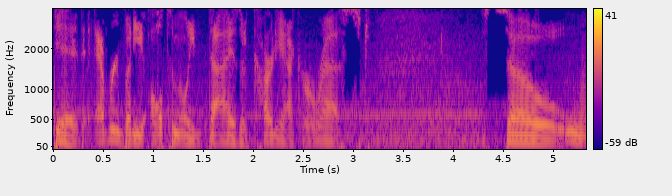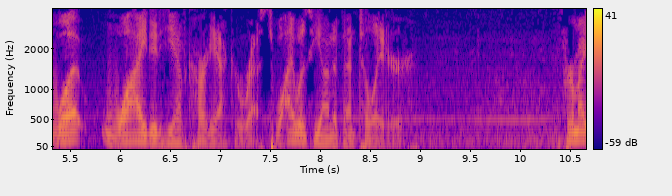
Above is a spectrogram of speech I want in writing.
did. Everybody ultimately dies of cardiac arrest. So, what? Why did he have cardiac arrest? Why was he on a ventilator? For my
